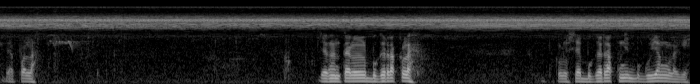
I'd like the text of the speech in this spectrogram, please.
Tidak apalah. Jangan terlalu bergerak lah. Kalau saya bergerak nih bergoyang lagi.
